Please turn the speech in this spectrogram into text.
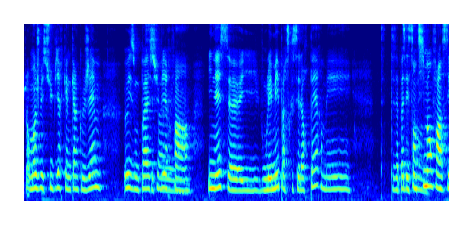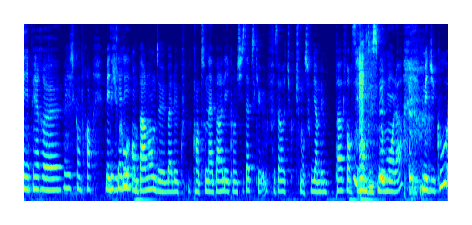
Genre, moi, je vais subir quelqu'un que j'aime. Eux, ils ont pas à subir. Pas, enfin, Inès, ils vont l'aimer parce que c'est leur père, mais t'as pas des sentiments, enfin c'est hyper. Euh, oui, je comprends. Mais décalé. du coup, en parlant de. Bah, le, quand on a parlé, quand je dis ça, parce qu'il faut savoir que je m'en souviens même pas forcément de ce moment-là, mais du coup,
